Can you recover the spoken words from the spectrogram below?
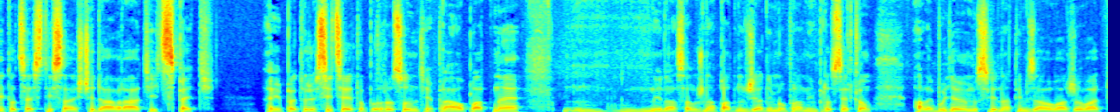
tejto cesty sa ešte dá vrátiť späť. Hej, pretože síce je to rozhodnutie právoplatné, nedá sa už napadnúť žiadnym opravným prostriedkom, ale budeme musieť nad tým zauvažovať,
